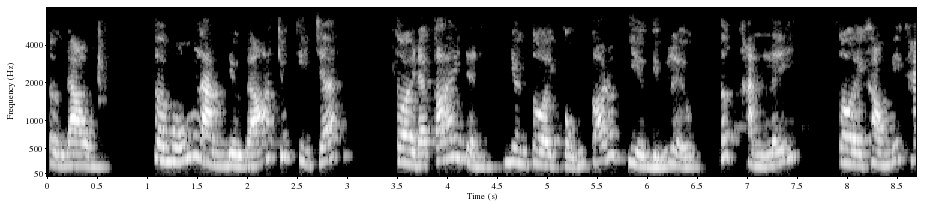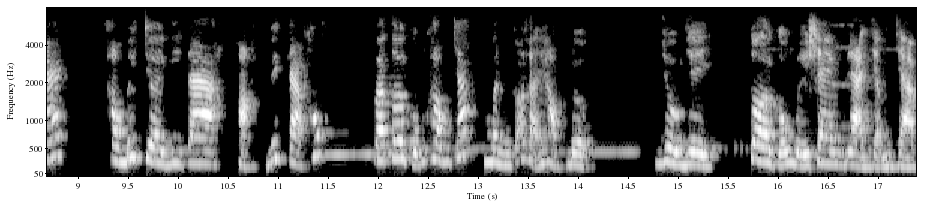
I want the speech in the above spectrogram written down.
từ đầu. Tôi muốn làm điều đó trước khi chết. Tôi đã có ý định, nhưng tôi cũng có rất nhiều dữ liệu, tức hành lý. Tôi không biết hát, không biết chơi guitar hoặc viết ca khúc, và tôi cũng không chắc mình có thể học được. Dù gì, tôi cũng bị xem là chậm chạp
